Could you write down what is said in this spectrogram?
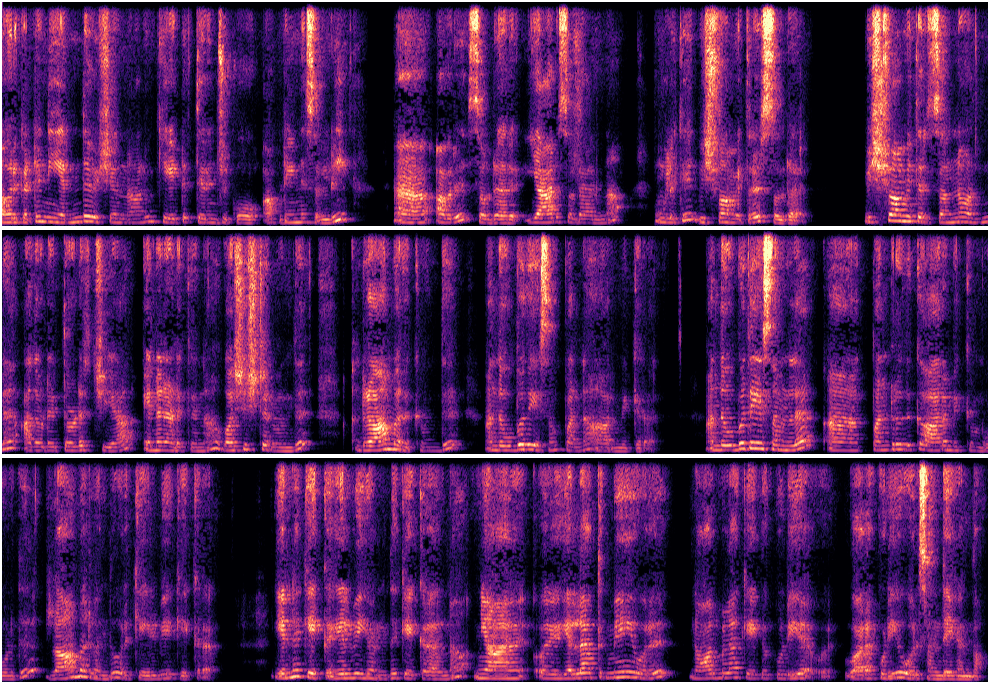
அவர்கிட்ட நீ எந்த விஷயம்னாலும் கேட்டு தெரிஞ்சுக்கோ அப்படின்னு சொல்லி ஆஹ் அவரு சொல்றாரு. யாரு சொல்றாருன்னா உங்களுக்கு விஸ்வாமித்ரர் சொல்றாரு. விஸ்வாமித்தர் சொன்ன உடனே அதோட தொடர்ச்சியா என்ன நடக்குதுன்னா வசிஷ்டர் வந்து ராமருக்கு வந்து அந்த உபதேசம் பண்ண ஆரம்பிக்கிறார். அந்த உபதேசம்ல பண்றதுக்கு ஆரம்பிக்கும் பொழுது ராமர் வந்து ஒரு கேள்வியை கேட்கிறார் என்ன கேட்க கேள்வி வந்து கேட்கிறாருன்னா எல்லாத்துக்குமே ஒரு நார்மலா கேட்கக்கூடிய வரக்கூடிய ஒரு சந்தேகம் தான்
